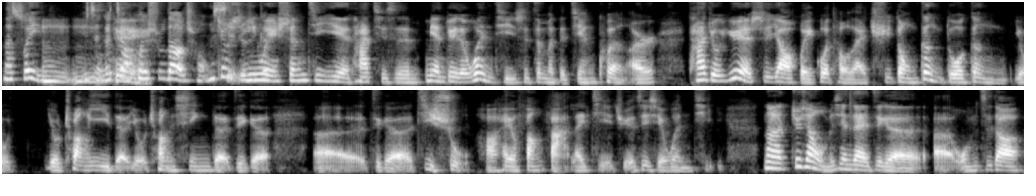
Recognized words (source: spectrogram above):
那所以，你整个教科书都要重写，就是因为生技业它其实面对的问题是这么的艰困，而它就越是要回过头来驱动更多更有。有创意的、有创新的这个呃这个技术好，还有方法来解决这些问题。那就像我们现在这个呃，我们知道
